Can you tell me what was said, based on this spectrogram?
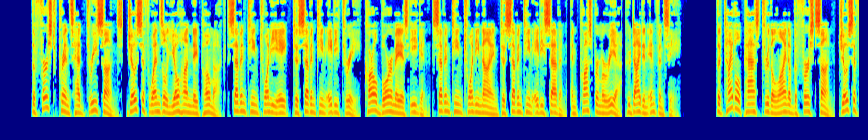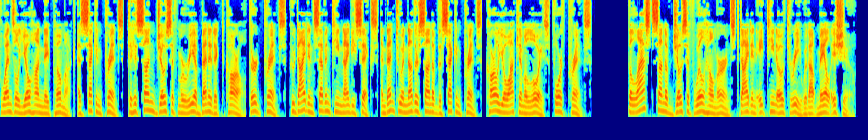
The first prince had three sons, Joseph Wenzel Johann Nepomuk (1728–1783), Karl Borromaeus Egon (1729–1787), and Prosper Maria, who died in infancy. The title passed through the line of the first son, Joseph Wenzel Johann Nepomuk as second prince, to his son Joseph Maria Benedict Karl third prince, who died in 1796 and then to another son of the second prince, Karl Joachim Alois fourth prince. The last son of Joseph Wilhelm Ernst died in 1803 without male issue.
